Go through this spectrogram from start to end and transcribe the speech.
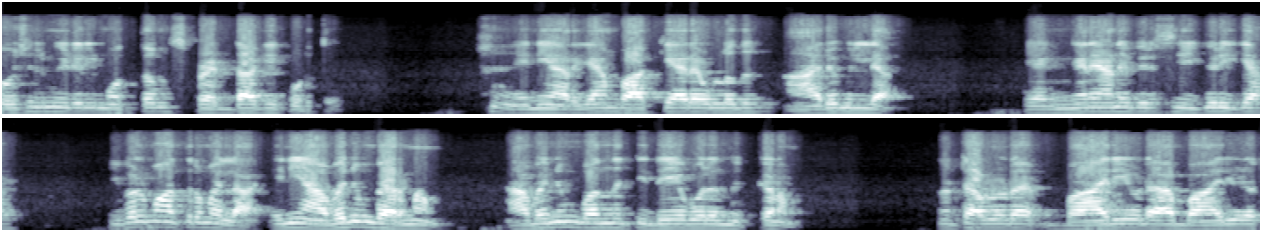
സോഷ്യൽ മീഡിയയിൽ മൊത്തം സ്പ്രെഡ് ആക്കി കൊടുത്തു. ഇനി അറിയാൻ ബാക്കി ആരാ ഉള്ളത്? ആരുമില്ല. എങ്ങനെയാണ് ഇവർ സ്വീകരിക്കുക? ഇവൾ മാത്രമല്ല ഇനി അവനും വരണം. അവനും വന്നിട്ട് ഇതേപോലെ നിൽക്കണം. എന്നിട്ട് അവളുടെ ഭാര്യയുടെ ആ ഭാര്യയുടെ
